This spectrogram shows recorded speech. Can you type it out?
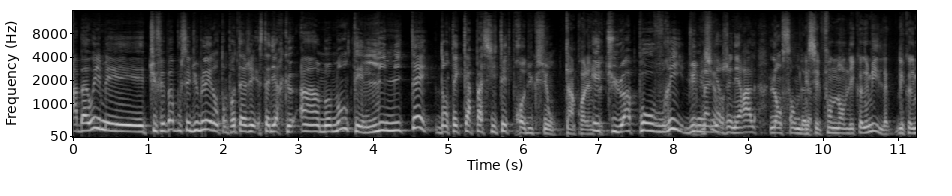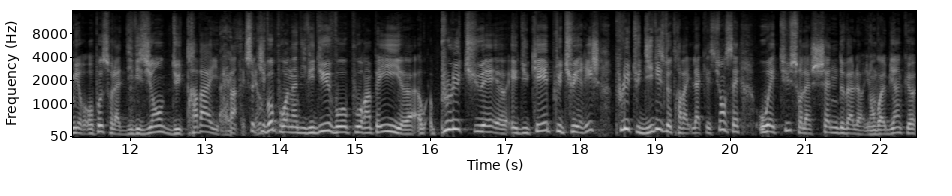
Ah bah oui, mais tu fais pas pousser du blé dans ton potager. C'est-à-dire qu'à un moment, tu es limité dans tes capacités de production. As un problème et de... tu appauvris d'une manière sûr. générale l'ensemble de Et la... c'est le fondement de l'économie. L'économie repose sur la division du travail. Bah, Enfin, ce bien. qui vaut pour un individu vaut pour un pays. Euh, Plus tu es euh, éduqué, plus tu es riche, plus tu divises le travail. La question, c'est où es-tu sur la chaîne de valeur? Et on voit bien que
